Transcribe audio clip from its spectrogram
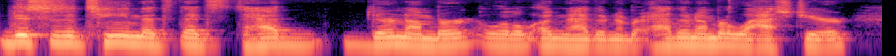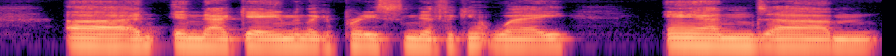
this is a team that's that's had their number a little and had their number had their number last year uh, in that game in like a pretty significant way. And um,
